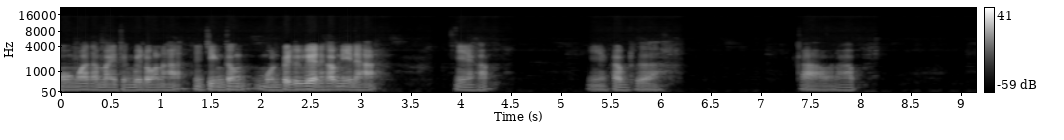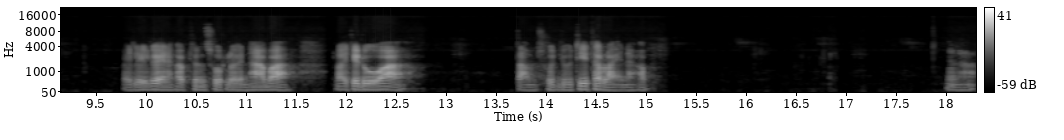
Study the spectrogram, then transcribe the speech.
งงว่าทำไมถึงไม่ลงนะฮะจริงๆต้องหมุนไปเรื่อยๆนะครับนี่นะฮะนี่ครับนี่ครับเหลือเก้านะครับ ไปเรื่อยๆนะครับ จนสุดเลยนะฮะว่าเราจะดูว่า ต่ำสุดอยู่ที่เท่าไหร่นะครับนี่นะฮะ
